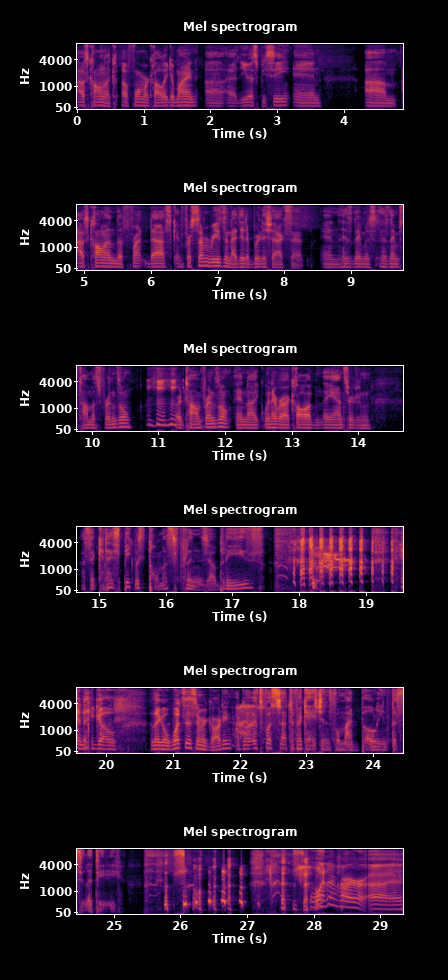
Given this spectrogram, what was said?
I was calling a, a former colleague of mine uh, at USBC, and um, I was calling the front desk, and for some reason I did a British accent, and his name is his name is Thomas Frenzel or Tom Frenzel, and like whenever I called, they answered, and I said, "Can I speak with Thomas Frenzel, please?" and they go. They go, what's this in regarding? I go, it's for certifications for my bowling facility. so, so One of our uh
